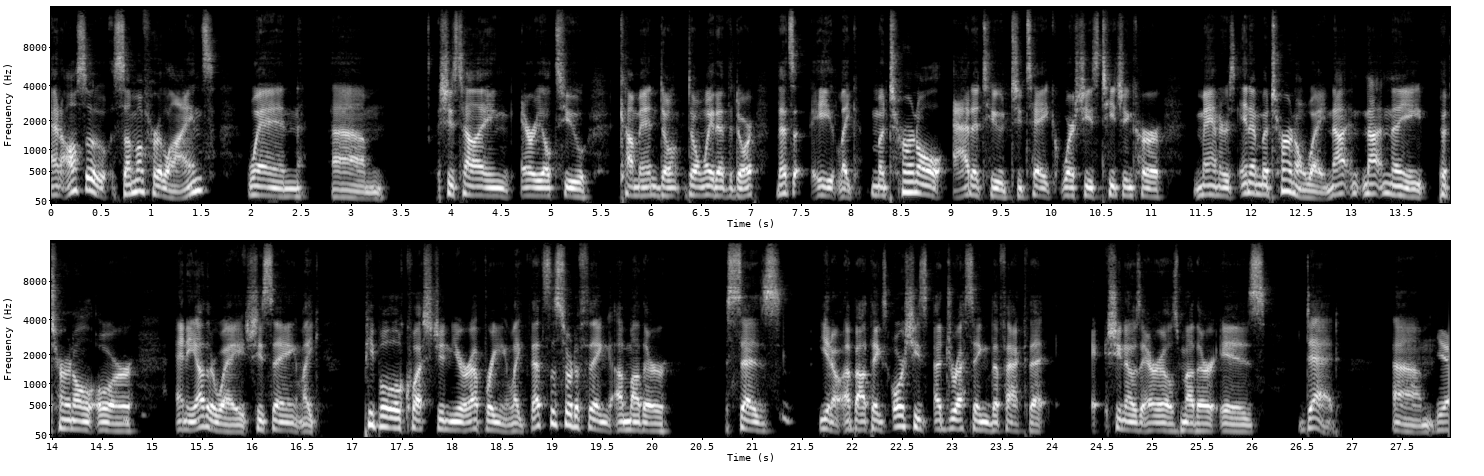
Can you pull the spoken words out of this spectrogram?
And also some of her lines when um she's telling ariel to come in don't don't wait at the door. That's a like maternal attitude to take where she's teaching her manners in a maternal way not not in a paternal or any other way. She's saying like people will question your upbringing. Like that's the sort of thing a mother says, you know, about things, or she's addressing the fact that she knows Ariel's mother is dead. Um, Yeah.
